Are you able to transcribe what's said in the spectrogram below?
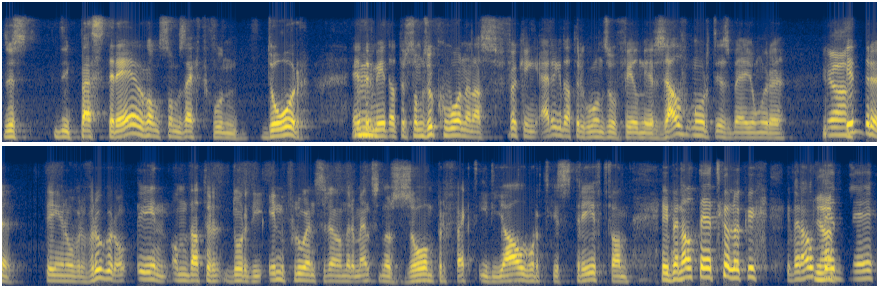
Dus die pesterij gaat soms echt gewoon door. En Mm. daarmee dat er soms ook gewoon, en dat is fucking erg, dat er gewoon zoveel meer zelfmoord is bij jongere Ja. kinderen tegenover vroeger. Om- Eén, omdat er door die influencer en andere mensen naar zo'n perfect ideaal wordt gestreefd van ik ben altijd gelukkig, ik ben altijd blij,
